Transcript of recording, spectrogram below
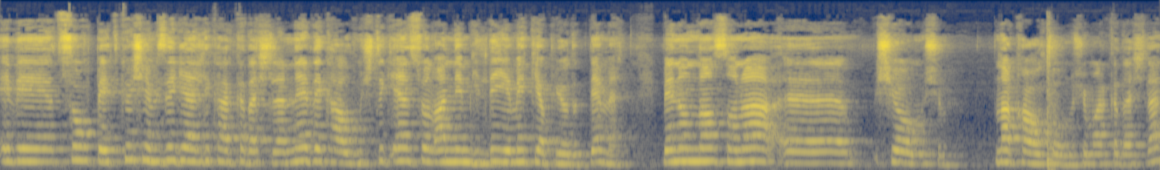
Evet sohbet köşemize geldik arkadaşlar. Nerede kalmıştık? En son annemgilde yemek yapıyorduk değil mi? Ben ondan sonra eee, şey olmuşum. Knockout olmuşum arkadaşlar.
